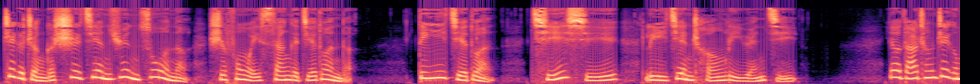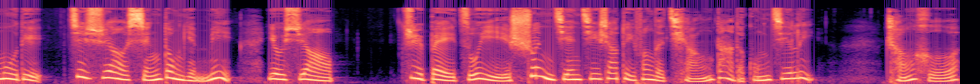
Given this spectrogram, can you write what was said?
这个整个事件的运作呢，是分为三个阶段的。第一阶段，奇袭李建成、李元吉，要达成这个目的，既需要行动隐秘，又需要。具备足以瞬间击杀对方的强大的攻击力，长河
